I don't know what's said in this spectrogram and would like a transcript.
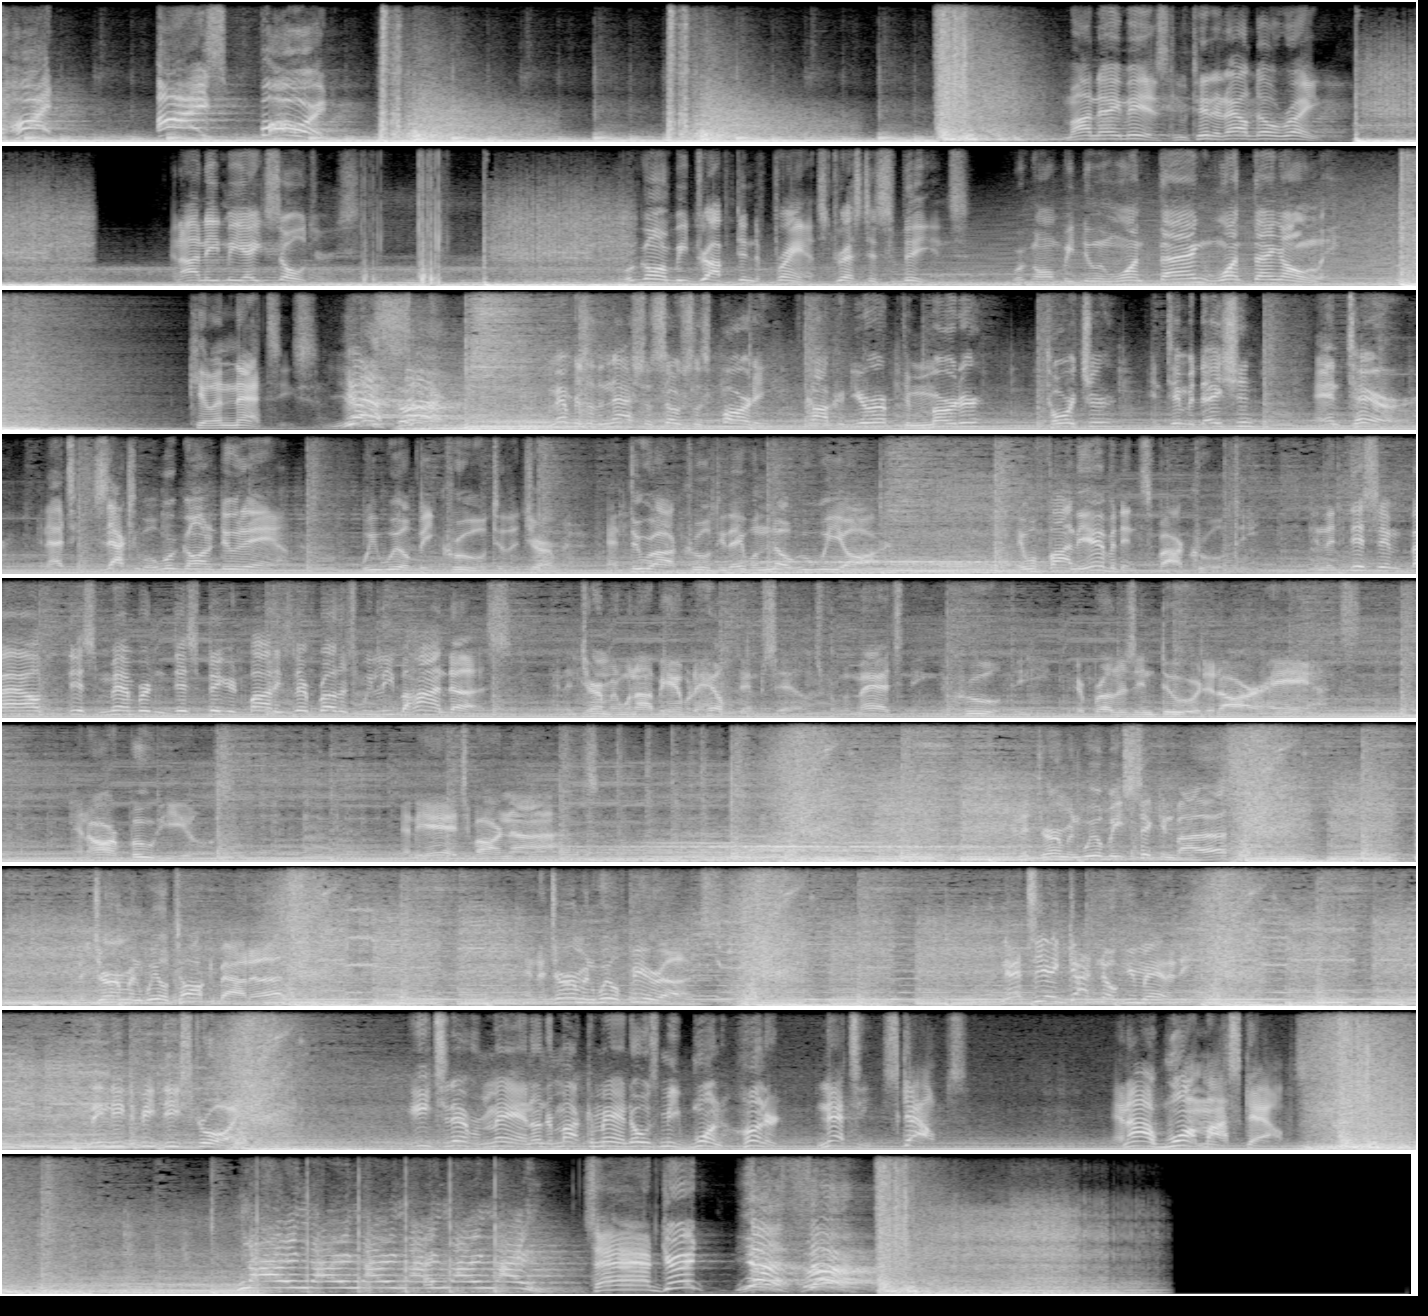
and hot! Eyes forward! My name is Lieutenant Aldo Raine. And I need me eight soldiers. We're gonna be dropped into France dressed as civilians. We're gonna be doing one thing, one thing only. Killing Nazis. Yes, sir! Members of the National Socialist Party have conquered Europe through murder, torture, intimidation, and terror. And that's exactly what we're gonna do to them. We will be cruel to the German. And through our cruelty, they will know who we are. They will find the evidence of our cruelty. In the disemboweled, dismembered, and disfigured bodies of their brothers we leave behind us. And the German will not be able to help themselves from imagining the cruelty their brothers endured at our hands. And our boot heels. And the edge of our knives. German will be sickened by us. The German will talk about us. And the German will fear us. Nazi ain't got no humanity. And they need to be destroyed. Each and every man under my command owes me 100 Nazi scalps. And I want my scalps. Nine, nine, nine, nine, nine, nine! Sound good? Yes, sir!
